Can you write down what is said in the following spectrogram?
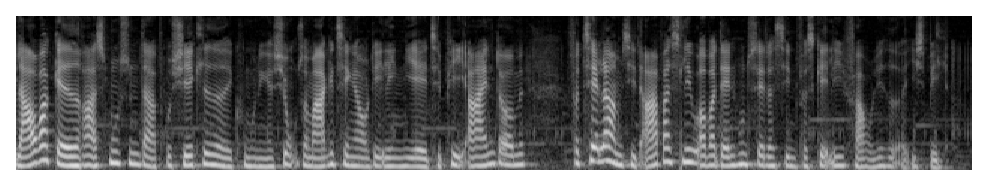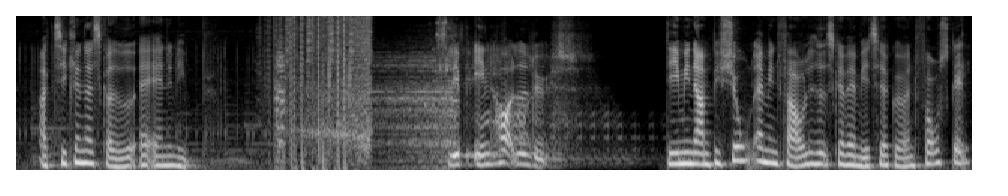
Laura Gade Rasmussen, der er projektleder i kommunikations- og marketingafdelingen i ATP Ejendomme, fortæller om sit arbejdsliv og hvordan hun sætter sine forskellige fagligheder i spil. Artiklen er skrevet af Anne Nimp. Slip indholdet løs. Det er min ambition, at min faglighed skal være med til at gøre en forskel,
